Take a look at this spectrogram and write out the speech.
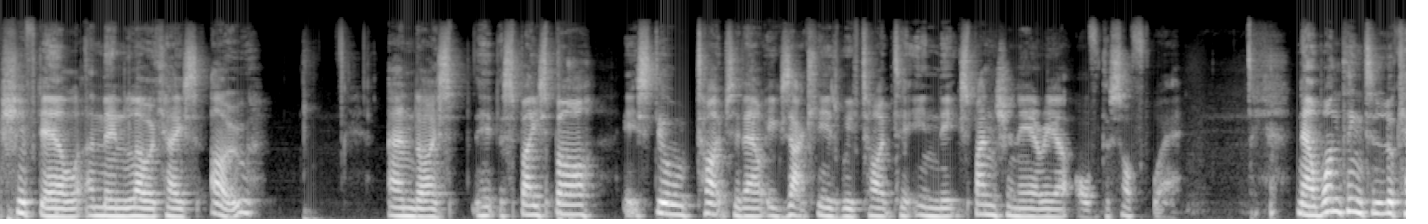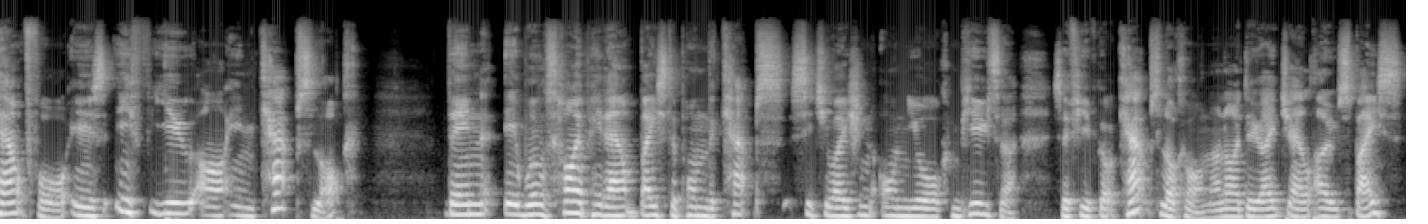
Shift L and then lowercase o and I hit the space bar, it still types it out exactly as we've typed it in the expansion area of the software. Now, one thing to look out for is if you are in caps lock, then it will type it out based upon the caps situation on your computer. So if you've got caps lock on and I do HLO space,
